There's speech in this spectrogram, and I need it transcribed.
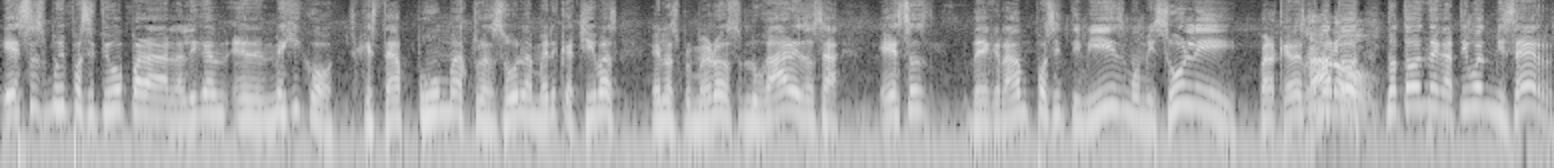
eso es muy positivo para la liga en, México, que está Pumas, Cruz Azul, América, Chivas en los primeros lugares. O sea, eso es de gran positivismo, Misuli, para que veas que no todo, no todo es negativo en mi ser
